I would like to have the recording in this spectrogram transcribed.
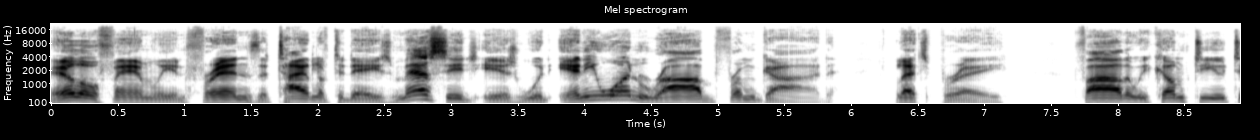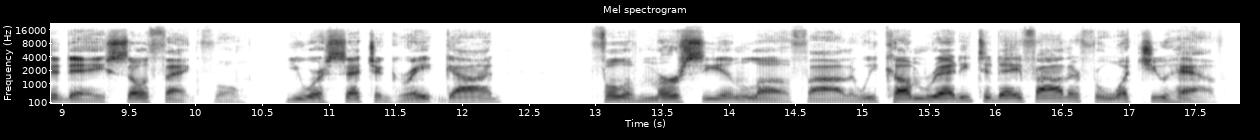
Hello, family and friends. The title of today's message is Would Anyone Rob from God? Let's pray. Father, we come to you today so thankful. You are such a great God, full of mercy and love, Father. We come ready today, Father, for what you have.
